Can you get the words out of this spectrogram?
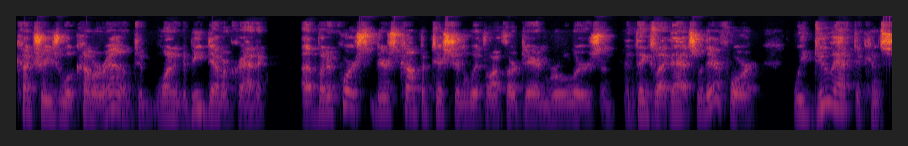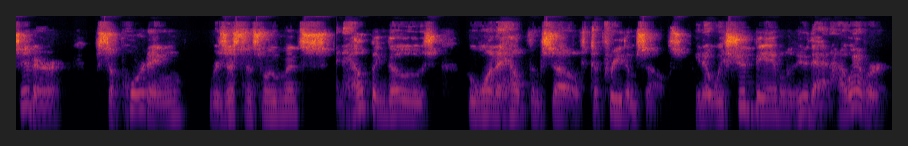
countries will come around to wanting to be democratic. Uh, but of course, there's competition with authoritarian rulers and, and things like that. So, therefore, we do have to consider supporting resistance movements and helping those who want to help themselves to free themselves. You know, we should be able to do that. However,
